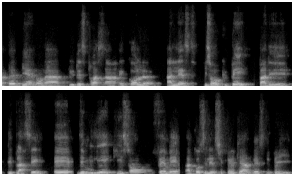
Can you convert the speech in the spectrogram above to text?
Rappelle bien, on a plus de 300 écoles à l'Est qui sont occupées par des déplacés et des milliers qui sont fermés à cause de l'insécurité à l'Est du pays.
